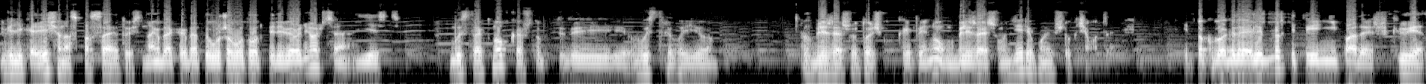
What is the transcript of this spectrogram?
великая вещь, она спасает. То есть иногда, когда ты уже вот-вот перевернешься, есть быстрая кнопка, чтобы ты выстрелил ее в ближайшую точку крепления, ну, к ближайшему дереву или еще к чему-то. И только благодаря лебедке ты не падаешь в кювет.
